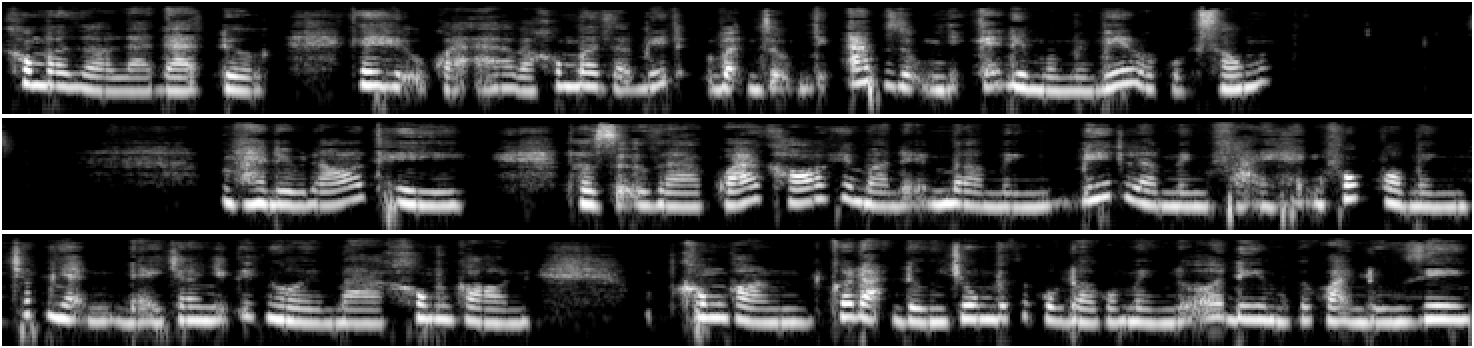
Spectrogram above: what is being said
không bao giờ là đạt được cái hiệu quả và không bao giờ biết vận dụng, áp dụng những cái điều mà mình biết vào cuộc sống. Và điều đó thì thật sự là quá khó khi mà để mà mình biết là mình phải hạnh phúc và mình chấp nhận để cho những cái người mà không còn không còn có đoạn đường chung với cái cuộc đời của mình nữa, đi một cái khoảng đường riêng.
